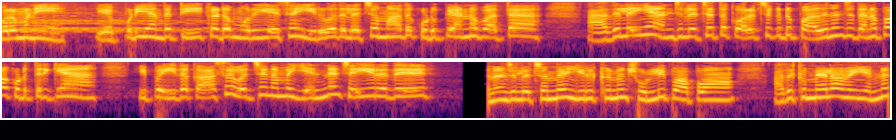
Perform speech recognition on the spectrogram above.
பிரமணி எப்படி அந்த டீ கடை முருகேசன் இருபது லட்சமாவது கொடுப்பேன்னு பார்த்தா அதுலயும் அஞ்சு லட்சத்தை குறைச்சிக்கிட்டு பதினஞ்சு தானப்பா கொடுத்துருக்கேன். இப்போ இதை காசை வச்சு நம்ம என்ன செய்யறது? பதினஞ்சு லட்சம் தான் இருக்குன்னு சொல்லி பார்ப்போம் அதுக்கு மேல அவன் என்ன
